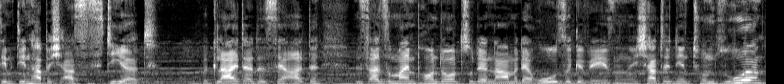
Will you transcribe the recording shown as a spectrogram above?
Dem, den habe ich assistiert. Begleiter des sehr alten. Ist also mein Pendant zu der Name der Rose gewesen. Ich hatte den Tonsur.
